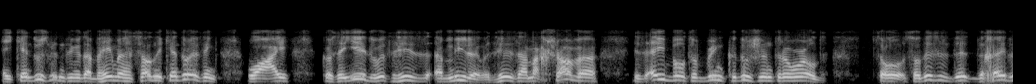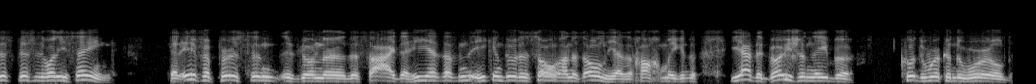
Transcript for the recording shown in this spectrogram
He can't do anything with that behemoth. Suddenly can't do anything. Why? Because a yid with his amira, with his amachshava, is able to bring kedusha into the world. So, so this is the, the this this is what he's saying. That if a person is going to decide that he has doesn't he can do this on his own, he has a chachma, he can do. Yeah, the goyish neighbor could work in the world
